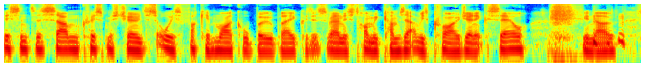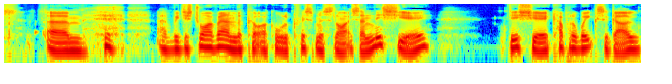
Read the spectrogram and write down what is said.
listen to some Christmas tunes. It's always fucking Michael Bublé because it's around this time he comes out of his cryogenic cell, you know. um, and we just drive around and look at like all the Christmas lights. And this year, this year, a couple of weeks ago,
